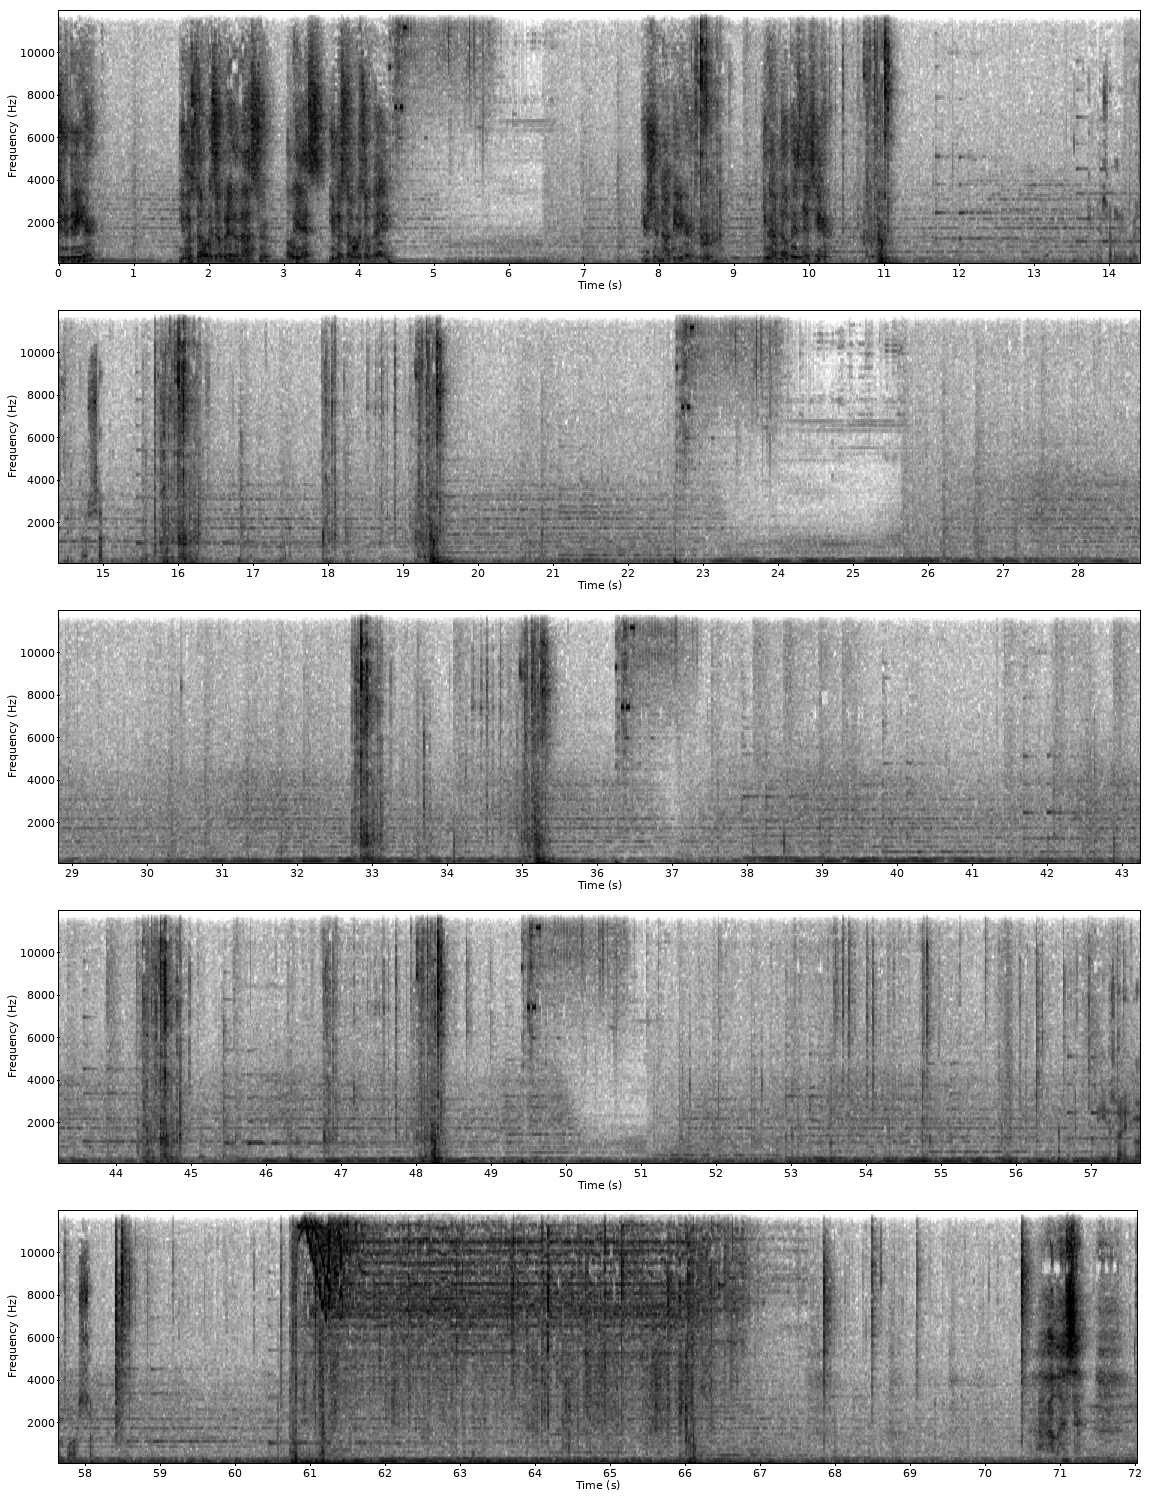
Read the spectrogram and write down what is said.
You to be here? You must always obey the Master. Oh yes, you must always obey. You should not be here. You have no business here. Okei, se on ilmeisesti tossa.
